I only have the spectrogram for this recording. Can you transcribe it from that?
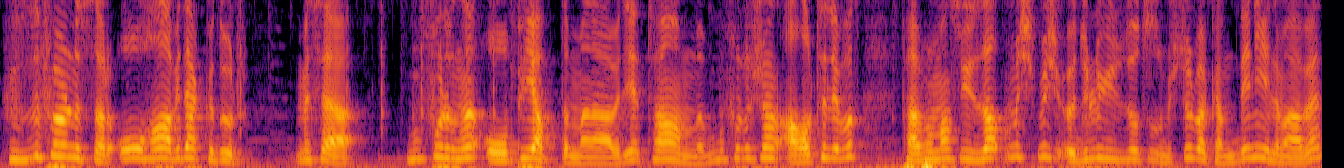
Hızlı furnace'lar. Oha bir dakika dur. Mesela bu fırını OP yaptım ben abi diye. Tamam mı? Bu fırın şu an 6 level. Performans %60'mış. Ödülü %30'muş. Dur bakalım deneyelim abi.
